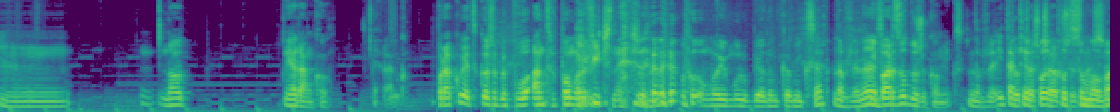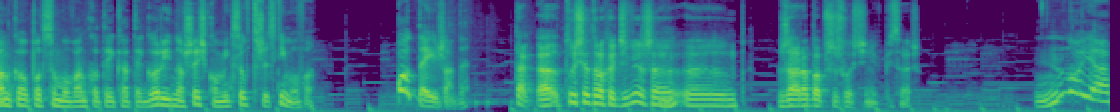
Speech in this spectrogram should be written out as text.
Mm, no, Jaranko. Jaranko. Brakuje tylko, żeby było antropomorficzne, żeby mhm. było moim ulubionym komiksem. Dobrze, no I bardzo duży komiks. Dobrze, i takie po, podsumowanko, podsumowanko tej kategorii na 6 komiksów, 3 Steamowa. Podejrzane. Tak, a tu się trochę dziwię, że, mhm. y, że Araba przyszłości nie wpisałeś. No ja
